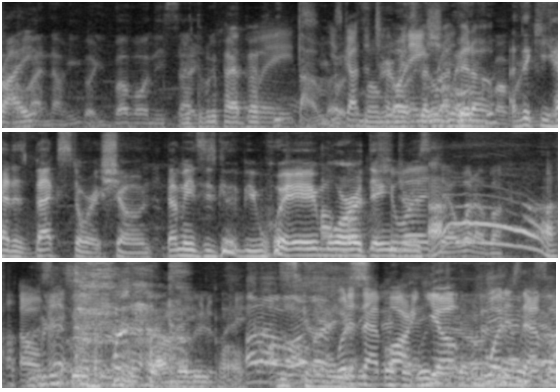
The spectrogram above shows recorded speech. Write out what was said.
Right. Now he got his brother on his side. Tô preparado pra Wait, fitar, mano. he's got Come on, determination. let's wrap it up. I think he had his backstory shown. That means he's gonna be way more dangerous. Yeah, whatever. Oh, Found the loophole. This guy what is that mark? Yo, what is that mark?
